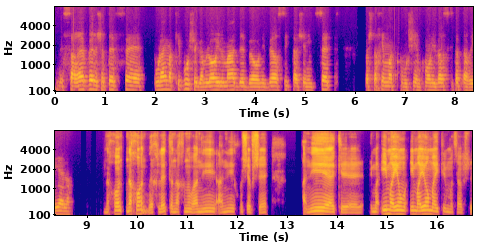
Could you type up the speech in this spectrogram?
שמסרב לשתף אה, פעולה עם הכיבוש, שגם לא ילמד באוניברסיטה שנמצאת בשטחים הכבושים, כמו אוניברסיטת אריאלה. נכון, נכון, בהחלט, אנחנו, אני, אני חושב ש... אני, אם, אם, היום, אם היום הייתי במצב של,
